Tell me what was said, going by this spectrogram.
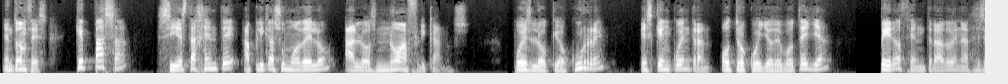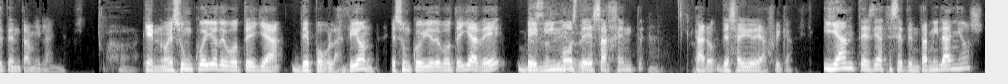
Entonces, ¿qué pasa si esta gente aplica su modelo a los no africanos? Pues lo que ocurre es que encuentran otro cuello de botella, pero centrado en hace 70.000 años. Ah, que no es un cuello de botella de población, es un cuello de botella de venimos de, esa gente, mm, claro, de salir de África. Y antes de hace 70.000 años,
